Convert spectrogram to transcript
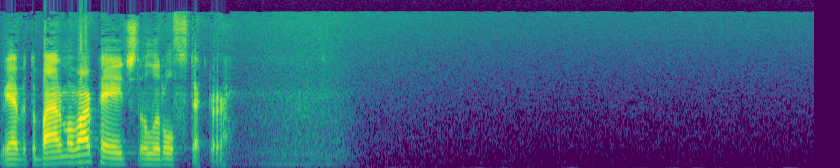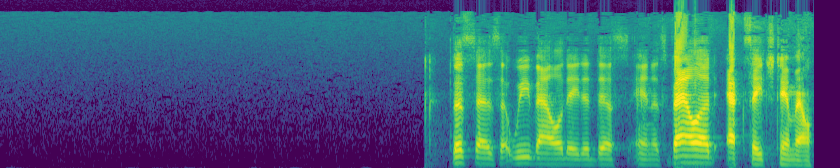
we have at the bottom of our page the little sticker. This says that we validated this and it's valid XHTML.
